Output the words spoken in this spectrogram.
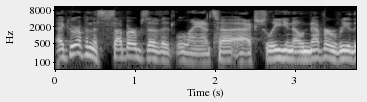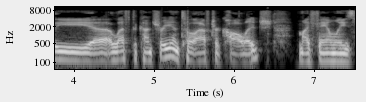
I grew up in the suburbs of Atlanta, actually, you know, never really uh, left the country until after college. My family's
